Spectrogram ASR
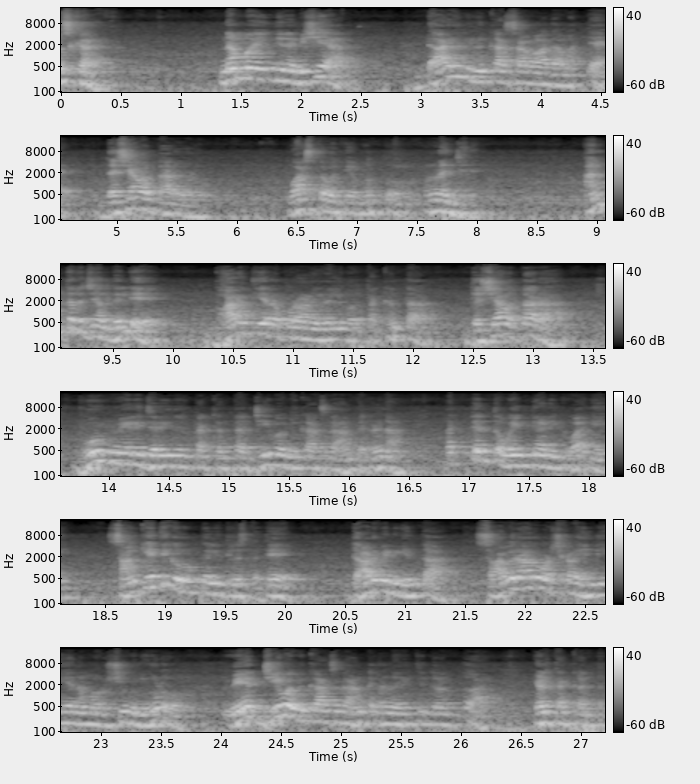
ನಮಸ್ಕಾರ. ನಮ್ಮ ಇಂದಿನ ವಿಷಯ ಡಾರ್ವಿನ್ ವಿಕಾಸವಾದ ಮತ್ತು ದಶಾವತಾರಗಳು, ವಾಸ್ತವತೆ ಮತ್ತು ಮನೋರಂಜನೆ. ಅಂತರ್ಜಾಲದಲ್ಲಿ ಭಾರತೀಯರ ಪುರಾಣಗಳಲ್ಲಿ ಬರತಕ್ಕಂಥ ದಶಾವತಾರ ಭೂಮಿ ಮೇಲೆ ಜರುಗಿರತಕ್ಕಂಥ ಜೀವ ವಿಕಾಸದ ಹಂತಗಳನ್ನ ಅತ್ಯಂತ ವೈಜ್ಞಾನಿಕವಾಗಿ ಸಾಂಕೇತಿಕ ರೂಪದಲ್ಲಿ ತಿಳಿಸ್ತದೆ. ಡಾರ್ವಿನ್ಗಿಂತ ಸಾವಿರಾರು ವರ್ಷಗಳ ಹಿಂದೆಯೇ ನಮ್ಮ ಋಷಿ ಮುನಿಗಳು ವೇ ಜೀವ ವಿಕಾಸದ ಹಂತಗಳನ್ನ ಇರ್ತಿದ್ರು ಅಂತ ಹೇಳ್ತಕ್ಕಂಥ,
